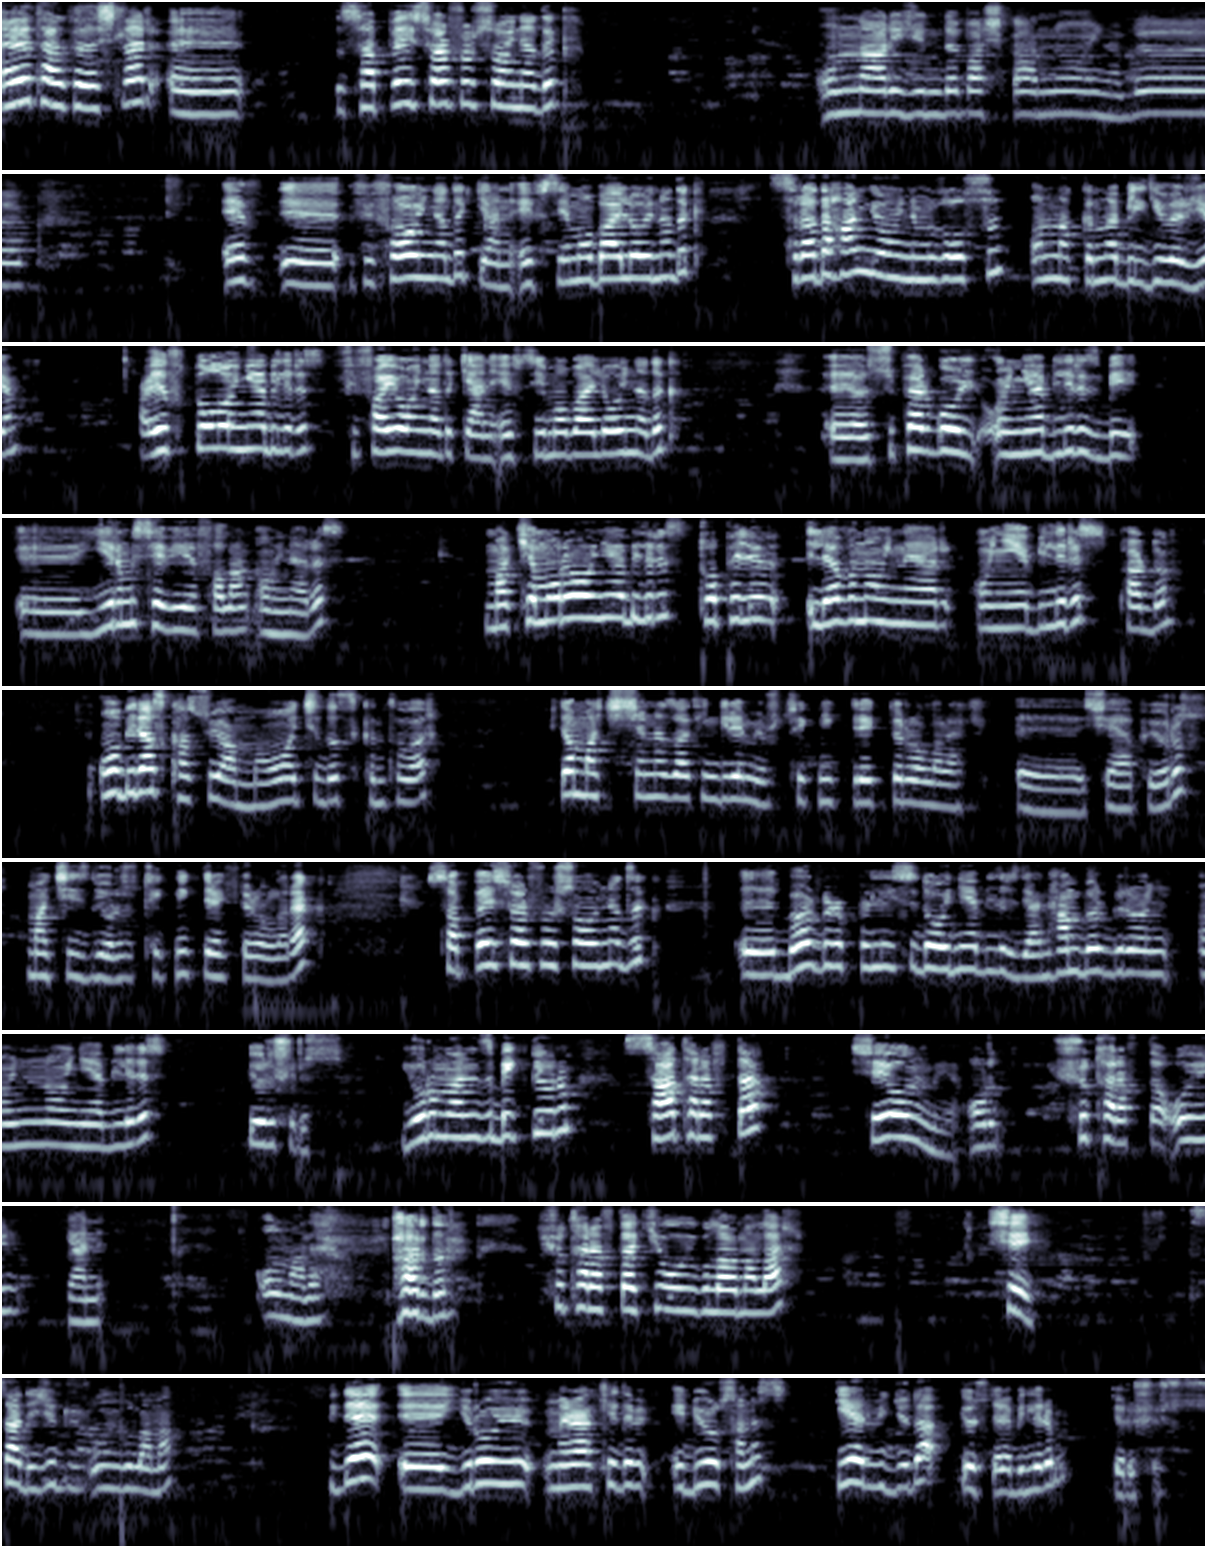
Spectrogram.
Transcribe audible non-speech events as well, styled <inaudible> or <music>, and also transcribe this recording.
Evet arkadaşlar, eee Subway Surfers oynadık. Onun haricinde başka ne oynadık? F, eee, FIFA oynadık yani FC Mobile oynadık. Sırada hangi oyunumuz olsun onun hakkında bilgi vereceğim. E-futbol oynayabiliriz. FIFA'yı oynadık yani FC Mobile oynadık. Eee Süper Gol oynayabiliriz bir eee, 20 seviye falan oynarız. Makemora oynayabiliriz. Top ele- 11 oynayar, oynayabiliriz. Pardon. O biraz kasıyor ama o açıda sıkıntı var. Bir de maç içine zaten giremiyoruz. Teknik direktör olarak eee, şey yapıyoruz. Maçı izliyoruz teknik direktör olarak. Subway Surfers oynadık. Eee, Burger Police'i de oynayabiliriz. Yani hamburger oyun- oyununu oynayabiliriz. Görüşürüz. Yorumlarınızı bekliyorum. Sağ tarafta şey olmuyor. Or şu tarafta oyun yani olmadı. <laughs> Pardon. Şu taraftaki uygulamalar şey sadece düz uygulama. Bir de e, Euro'yu merak ede- ediyorsanız diğer videoda gösterebilirim. Görüşürüz.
